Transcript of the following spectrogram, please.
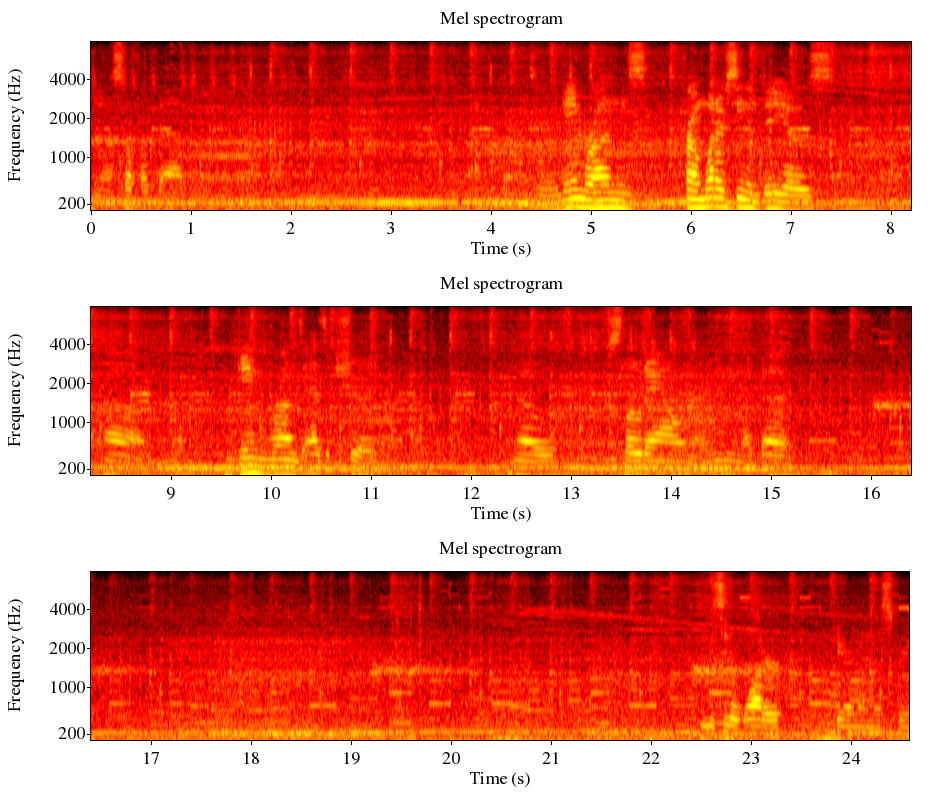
you know, stuff like that. So the game runs, from what I've seen in videos, um, the game runs as it should. No slow down or anything like that. You can see the water here on the screen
